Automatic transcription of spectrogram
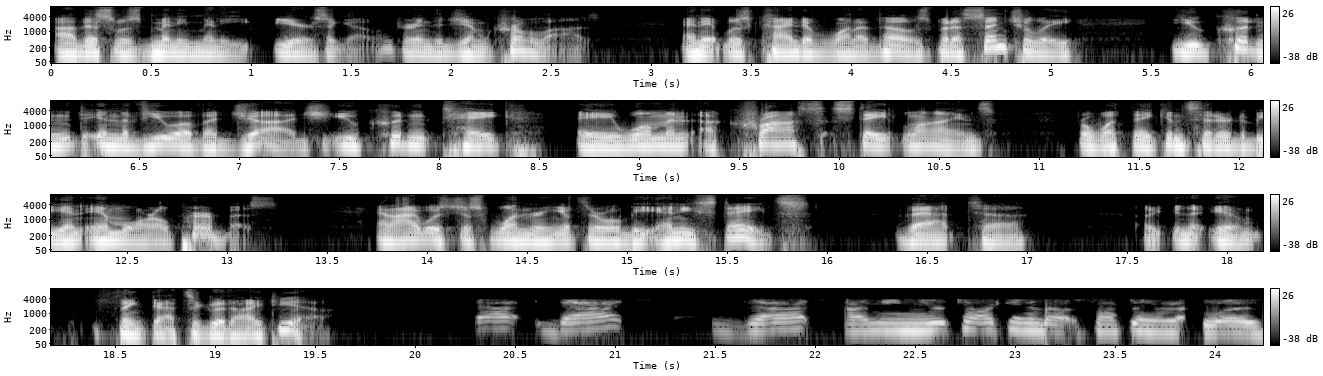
uh, this was many, many years ago during the Jim Crow laws. And it was kind of one of those. But essentially, you couldn't, in the view of a judge, you couldn't take a woman across state lines for what they consider to be an immoral purpose. And I was just wondering if there will be any states that uh, you, know, you know, think that's a good idea. that that that I mean, you're talking about something that was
